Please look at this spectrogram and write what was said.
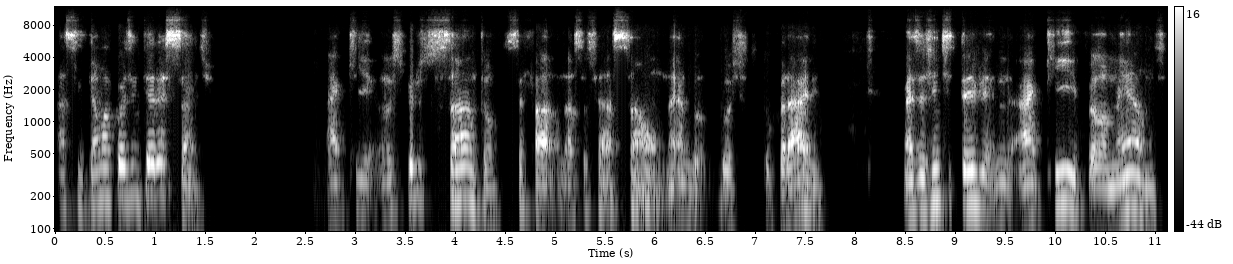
assim, tem uma coisa interessante. aqui, o Espírito Santo, você fala da associação, né, do, do Instituto Braille, mas a gente teve aqui, pelo menos,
